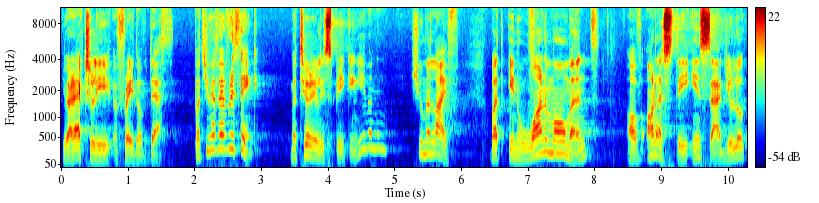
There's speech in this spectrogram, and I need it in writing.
You are actually afraid of death. But you have everything, materially speaking, even in human life. But in one moment of honesty inside, you look,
